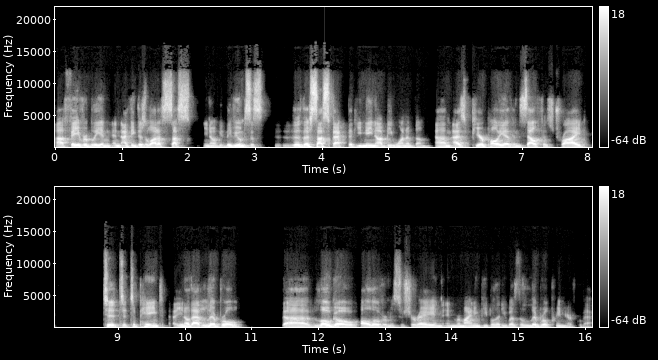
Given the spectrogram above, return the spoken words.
uh, favorably and, and i think there's a lot of sus you know they view him sus they're, suspect that he may not be one of them um, as pierre poilievre himself has tried to, to, to paint, you know, that liberal uh, logo all over Mr. Charest and, and, reminding people that he was the liberal premier of Quebec.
